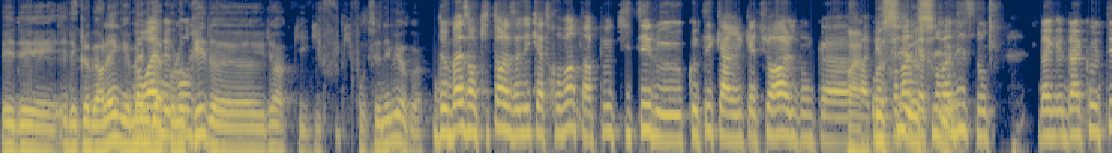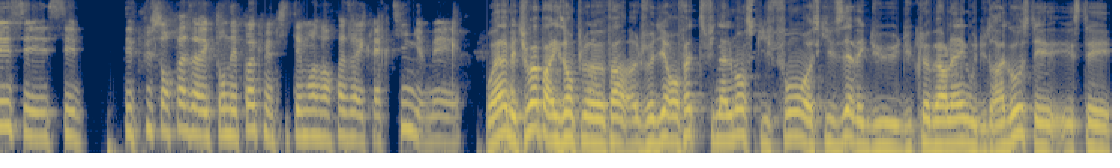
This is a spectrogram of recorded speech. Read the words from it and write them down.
et des, et des Clubber Lang, et même Ouais, des Apollo bon. Creed, euh, tu vois, qui, qui, qui fonctionnaient mieux, quoi. De base, en quittant les années 80, t'as un peu quitté le côté caricatural, donc euh, Ouais. enfin, Aussi, 80, aussi, 90. Donc d'un côté, c'est c'est- t'es plus en phase avec ton époque, même si t'es moins en phase avec l'acting, mais Ouais, mais tu vois, par exemple, euh, enfin, je veux dire, en fait, finalement, ce qu'ils font, euh, ce qu'ils faisaient avec du, du Clubber Lang ou du Drago, c'était,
